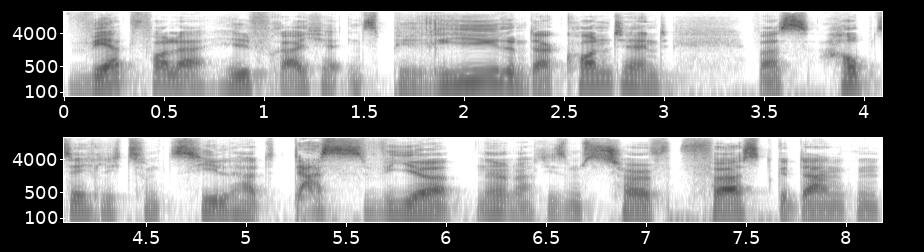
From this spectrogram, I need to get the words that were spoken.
wertvoller, hilfreicher, inspirierender Content, was hauptsächlich zum Ziel hat, dass wir ne, nach diesem Surf-First-Gedanken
